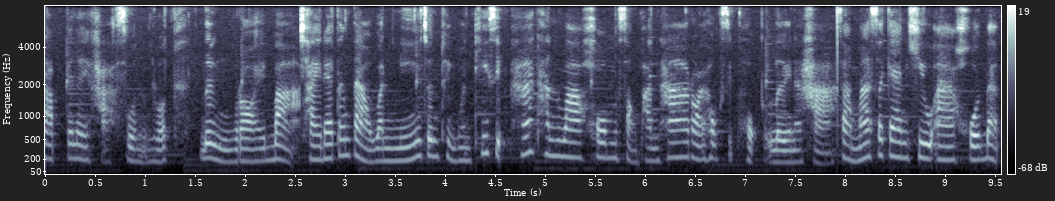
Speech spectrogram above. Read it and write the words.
รับไปเลยค่ะ ส่วนลด 100 บาท ใช้ได้ตั้งแต่วันนี้จนถึงวันที่ 15 ธันวาคม 2566 เลยนะคะ สามารถสแกน QR code แบบ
